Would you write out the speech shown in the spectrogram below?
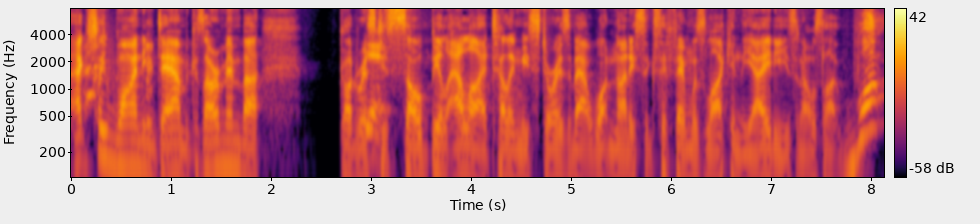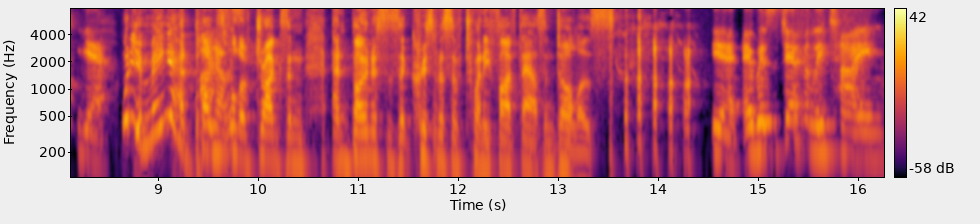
actually winding down because I remember, God rest his soul, Bill Ally telling me stories about what 96 FM was like in the 80s. And I was like, what? yeah. What do you mean you had plates full of drugs and, and bonuses at Christmas of $25,000? Yeah, it was definitely tame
